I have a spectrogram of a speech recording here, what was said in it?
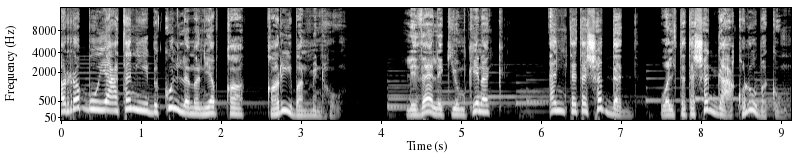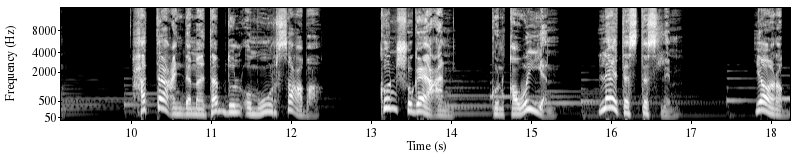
الرب يعتني بكل من يبقى قريبا منه. لذلك يمكنك أن تتشدد ولتتشجع قلوبكم. حتى عندما تبدو الأمور صعبة كن شجاعا كن قويا لا تستسلم. يا رب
